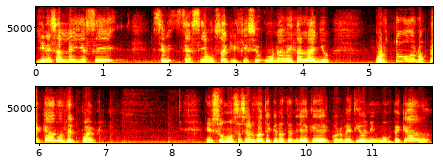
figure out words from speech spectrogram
Y en esas leyes se, se, hacía un sacrificio una vez al año por todos los pecados del pueblo. El sumo sacerdote que no tendría que haber cometido ningún pecado,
